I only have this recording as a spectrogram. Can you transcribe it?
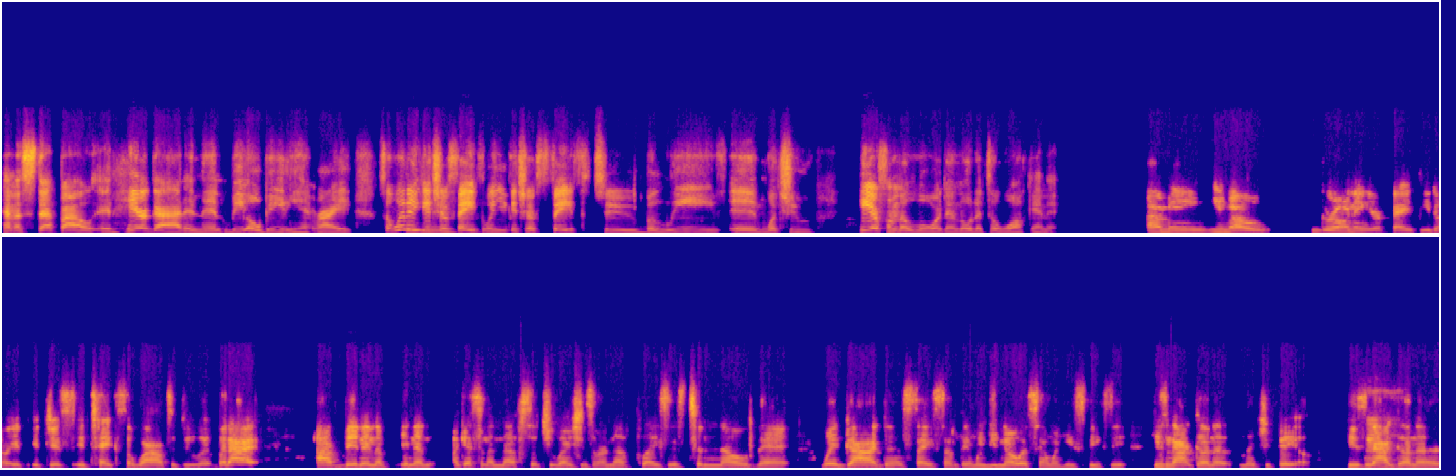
kind of step out and hear God and then be obedient, right? So where do you mm-hmm. get your mm-hmm. faith? Where do you get your faith to believe in what you hear from the Lord in order to walk in it? I mean, you know, growing in your faith, you know, it, it just it takes a while to do it. But I I've been in a in a I guess in enough situations or enough places to know that when God does say something, when you know it's him when he speaks it, he's not gonna let you fail. He's mm-hmm. not gonna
